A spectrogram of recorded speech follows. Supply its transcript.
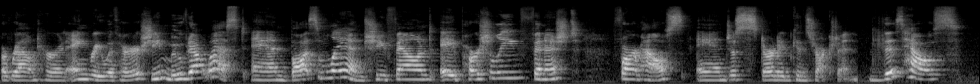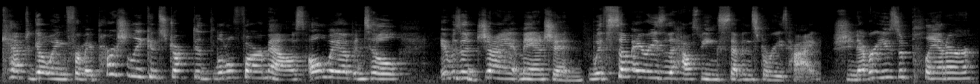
around her and angry with her, she moved out west and bought some land. She found a partially finished farmhouse and just started construction. This house kept going from a partially constructed little farmhouse all the way up until it was a giant mansion with some areas of the house being seven stories high. She never used a planner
